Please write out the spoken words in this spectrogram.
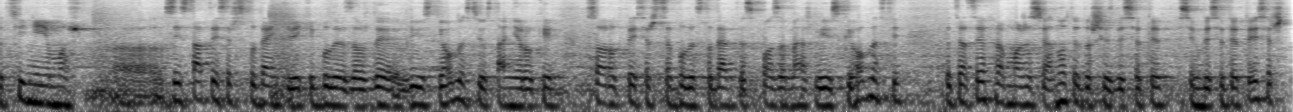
оцінюємо е, зі 100 тисяч студентів, які були завжди в Львівській області, останні роки 40 тисяч це були студенти з поза меж Львівської області, то ця цифра може сягнути до 60-70 тисяч.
